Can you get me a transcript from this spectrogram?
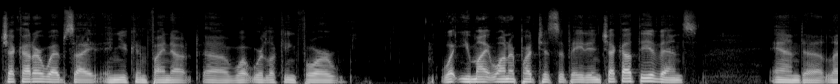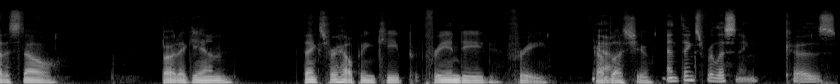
Check out our website, and you can find out uh, what we're looking for, what you might want to participate in. Check out the events, and uh, let us know. But again, thanks for helping keep Free Indeed free. God Yeah. bless you. and thanks for listening, because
